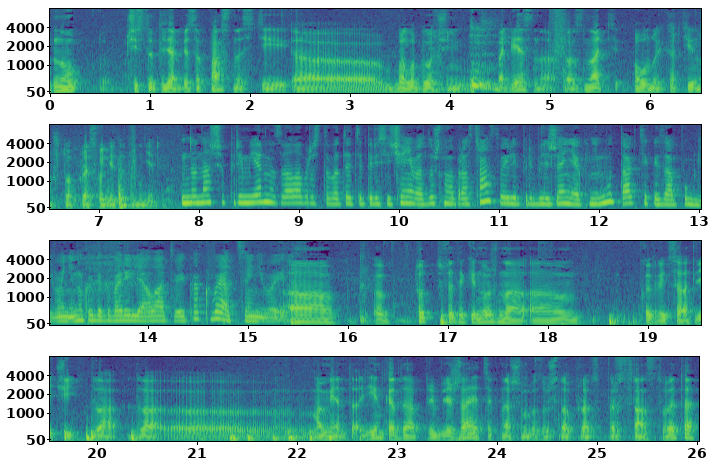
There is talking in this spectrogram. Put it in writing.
ну, чисто для безопасности э, было бы очень полезно знать полную картину, что происходит в этом небе. Но наша премьер назвала просто вот это пересечение воздушного пространства или приближение к нему тактикой запугивания. Ну, когда говорили о Латвии, как вы оцениваете? А, тут все-таки нужно как говорится, отличить два, два э, момента. Один, когда приближается к нашему воздушному пространству, это,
